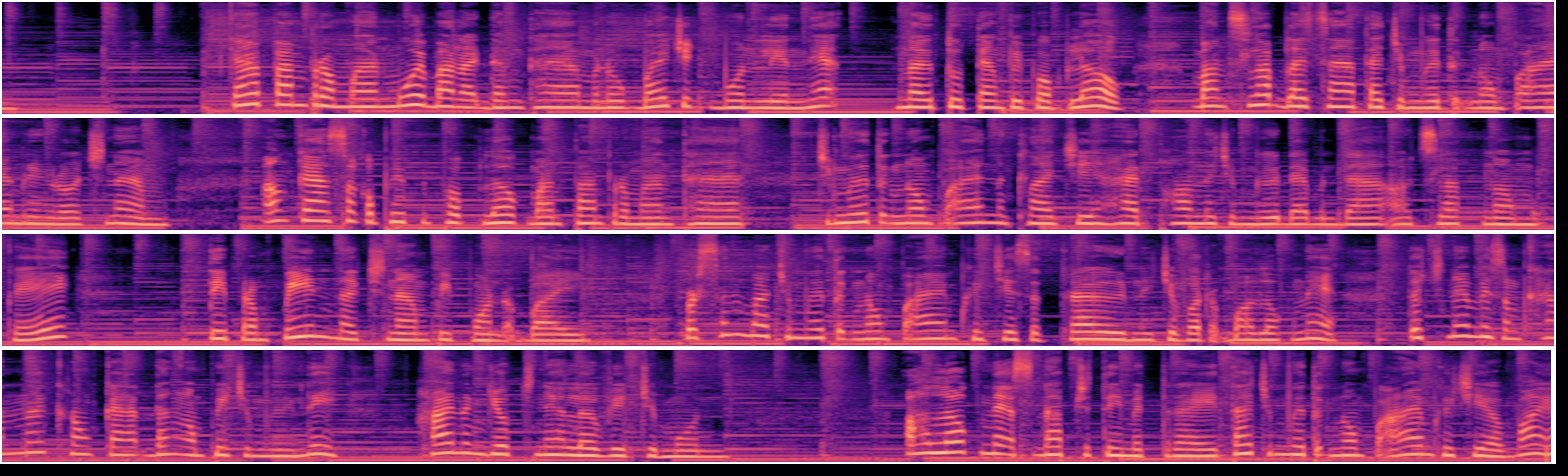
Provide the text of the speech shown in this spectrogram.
ការប៉ាន់ប្រមាណមួយបានឲ្យដឹងថាមនុស្ស3.4លាននាក់ នៅទូទាំងពិភពលោកបានស្លាប់ដោយសារតែជំងឺទឹកនោមផ្អែមរៀងរាល់ឆ្នាំអង្គការសុខភាពពិភពលោកបានប៉ាន់ប្រមាណថាជំងឺទឹកនោមផ្អែមនឹងក្លាយជាហេតុផលនៃជំងឺដែលបណ្ដាលឲ្យស្លាប់នាំមុខគេទី7នៅឆ្នាំ2013ប្រសិនបើជំងឺទឹកនោមផ្អែមគឺជាសត្រូវនៃជីវិតរបស់លោកអ្នកដូច្នេះវាសំខាន់ណាស់ក្នុងការដឹងអំពីជំងឺនេះហើយនឹងយកឈ្នះលើវាជាមុនអស់លោកអ្នកស្ដាប់ជាទីមេត្រីតើជំងឺទឹកនោមផ្អែមគឺជាអ្វី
